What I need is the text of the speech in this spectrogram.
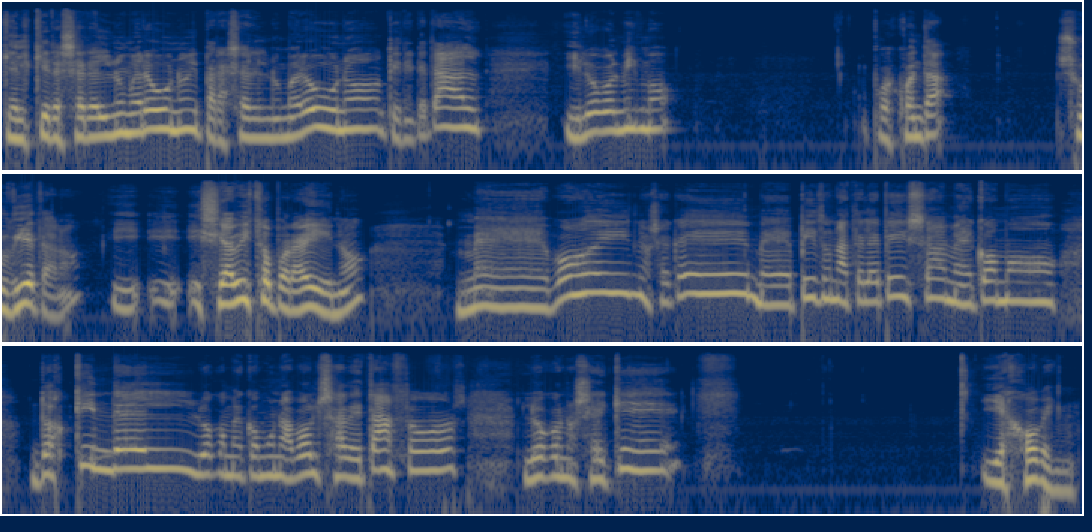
que él quiere ser el número uno y para ser el número uno tiene que tal. Y luego él mismo, pues cuenta su dieta, ¿no? Y, se ha visto por ahí, ¿no? Me voy, no sé qué, me pido una telepisa, me como dos Kindle, luego me como una bolsa de tazos, luego no sé qué. Y es joven.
